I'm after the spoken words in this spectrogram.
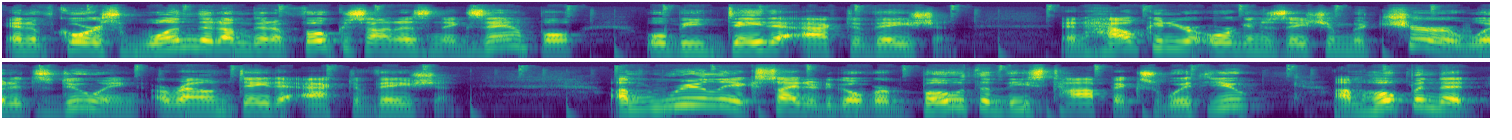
And of course, one that I'm going to focus on as an example will be data activation. And how can your organization mature what it's doing around data activation? I'm really excited to go over both of these topics with you. I'm hoping that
